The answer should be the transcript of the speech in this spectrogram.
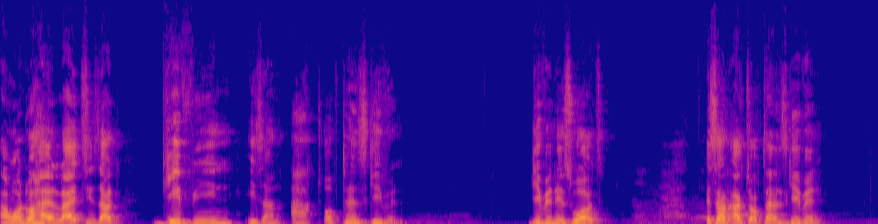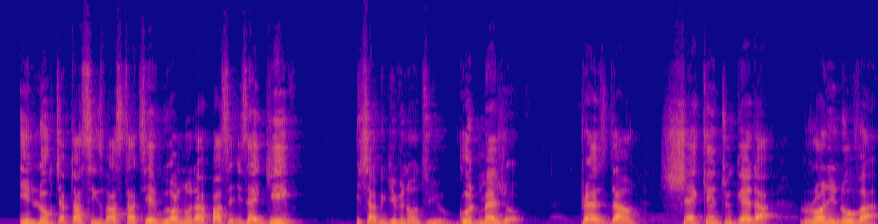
I want to highlight is that giving is an act of thanksgiving. Giving is what? It's an act of thanksgiving. In Luke chapter 6, verse 38, we all know that passage. It said, Give, it shall be given unto you. Good measure, pressed down, shaken together, running over.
